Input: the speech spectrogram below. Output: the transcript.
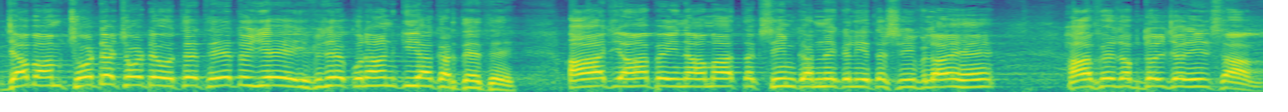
जब हम छोटे छोटे होते थे तो ये हिफ्ज कुरान किया करते थे। आज यहाँ पे इनाम तकसीम करने के लिए तशरीफ़ लाए हैं। हाफिज़ अब्दुल जलील साहब,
